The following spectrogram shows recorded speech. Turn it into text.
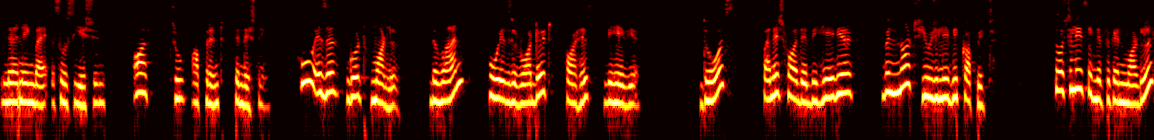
learning by association or through operant conditioning. Who is a good model? The one who is rewarded for his behavior. Those punished for their behavior will not usually be copied. Socially significant models,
